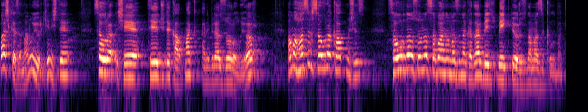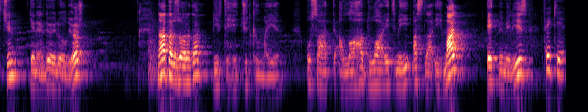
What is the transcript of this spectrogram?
başka zaman uyurken işte sahura şeye teheccüde kalkmak hani biraz zor oluyor. Ama hazır sahura kalkmışız. Sahurdan sonra sabah namazına kadar be- bekliyoruz namazı kılmak için. Genelde öyle oluyor. Ne yaparız o arada? Bir teheccüd kılmayı, o saatte Allah'a dua etmeyi asla ihmal etmemeliyiz. Peki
